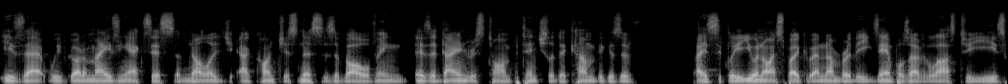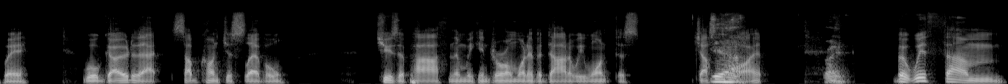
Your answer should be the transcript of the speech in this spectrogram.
is that we've got amazing access of knowledge. Our consciousness is evolving. There's a dangerous time potentially to come because of basically you and I spoke about a number of the examples over the last two years where we'll go to that subconscious level, choose a path, and then we can draw on whatever data we want to justify yeah. it. Right. But with um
